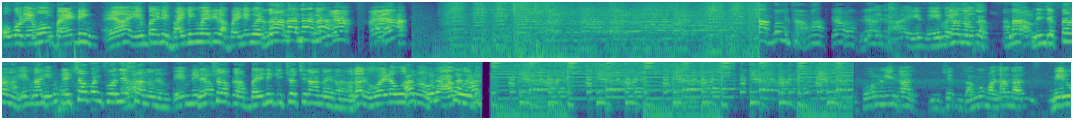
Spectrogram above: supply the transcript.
ఒకటేమో బైండింగ్ ఏం బైండింగ్ బైండింగ్ వైరిరా బైండింగ్ వైర్. అన్నా నేను చెప్తాను నెట్ షాప్ అని ఫోన్ చేస్తాను నేను. Net shop? బయటికి ఇచ్చి వచ్చిన అన్న కాదు. మజా కాదు. మీరు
